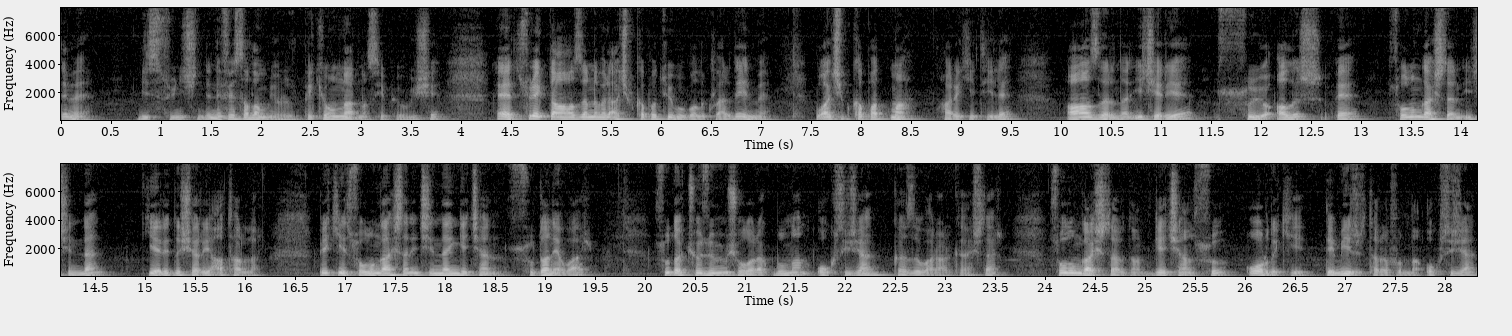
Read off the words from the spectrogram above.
Değil mi? Biz suyun içinde nefes alamıyoruz. Peki onlar nasıl yapıyor bu işi? Evet sürekli ağızlarını böyle açıp kapatıyor bu balıklar değil mi? Bu açıp kapatma hareketiyle ağızlarından içeriye suyu alır ve solungaçların içinden geri dışarıya atarlar. Peki solungaçların içinden geçen suda ne var? Suda çözünmüş olarak bulunan oksijen gazı var arkadaşlar. Solungaçlardan geçen su oradaki demir tarafından oksijen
